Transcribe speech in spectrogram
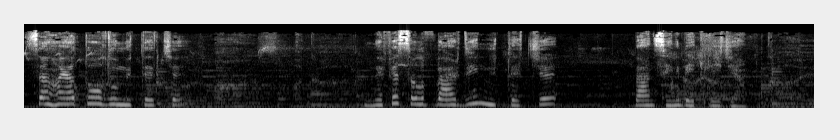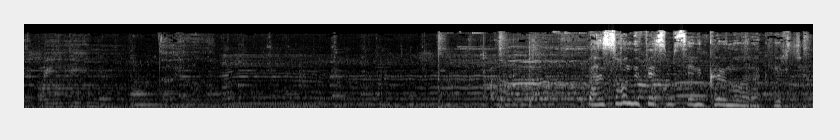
sen hayatta olduğun müddetçe nefes alıp verdiğin müddetçe ben seni bekleyeceğim. Ben son nefesimi senin karın olarak vereceğim.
